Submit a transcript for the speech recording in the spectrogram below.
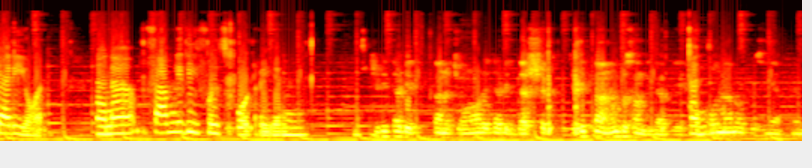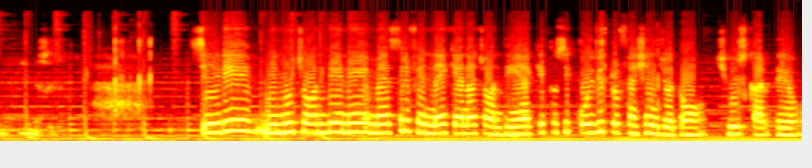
ਕੈਰੀ ਔਨ ਹੈ ਨਾ? ਫੈਮਿਲੀ ਦੀ ਫੁੱਲ ਸਪੋਰਟ ਰਹੀ ਹੈ ਮੈਨੂੰ। ਜਿਹੜੀ ਤੁਹਾਡੇ ਤੁਹਾਨੂੰ ਚਾਹਣ ਵਾਲੇ ਤੁਹਾਡੇ ਦਰਸ਼ਕ ਜਿਹੜੇ ਤੁਹਾਨੂੰ ਪਸੰਦ ਕਰਦੇ ਆ। ਉਹਨਾਂ ਨੂੰ ਤੁਸੀਂ ਆਪਣੇ ਕੀ ਮੈਸੇਜ ਜਿਹੜੇ ਮੈਨੂੰ ਚਾਹੁੰਦੇ ਨੇ, ਮੈਂ ਸਿਰਫ ਇੰਨਾ ਹੀ ਕਹਿਣਾ ਚਾਹੁੰਦੀ ਹਾਂ ਕਿ ਤੁਸੀਂ ਕੋਈ ਵੀ profession ਜਦੋਂ ਚੂਜ਼ ਕਰਦੇ ਹੋ,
